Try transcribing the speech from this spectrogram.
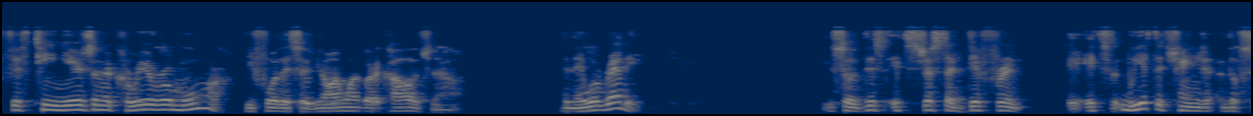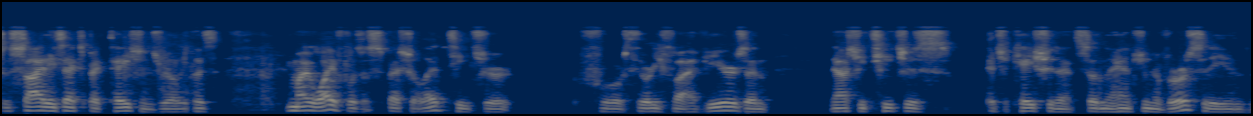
15 years in a career or more before they said, you know, I want to go to college now. And they were ready. So this, it's just a different, it's, we have to change the society's expectations really, because my wife was a special ed teacher for 35 years and now she teaches education at Southern New Hampshire University. And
